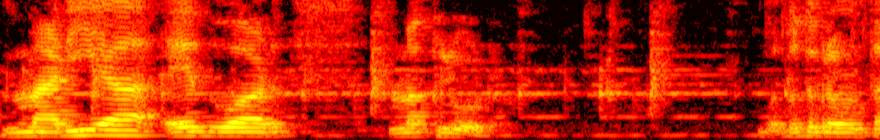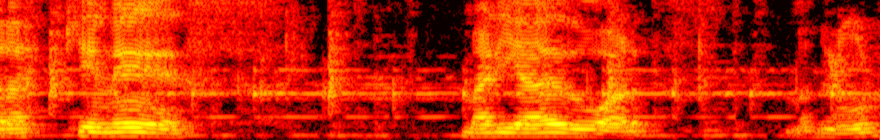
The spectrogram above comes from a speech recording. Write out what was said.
María Edwards McClure. Bueno, tú te preguntarás quién es María Edwards McClure.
